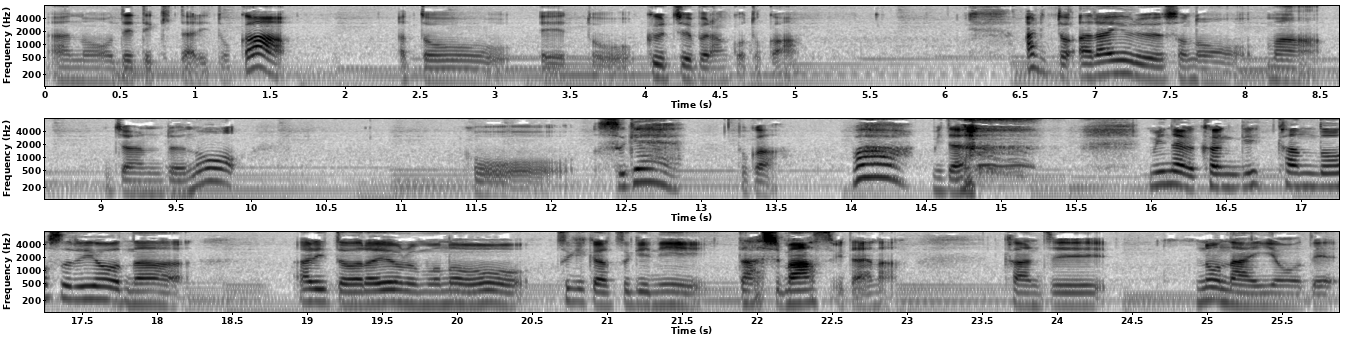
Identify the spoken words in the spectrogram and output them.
あの出てきたりとかあと,、えー、と空中ブランコとか。ありとあらゆるそのまあジャンルのこう「すげえ!」とか「わー!」みたいな みんなが感激感動するようなありとあらゆるものを次から次に出しますみたいな感じの内容で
